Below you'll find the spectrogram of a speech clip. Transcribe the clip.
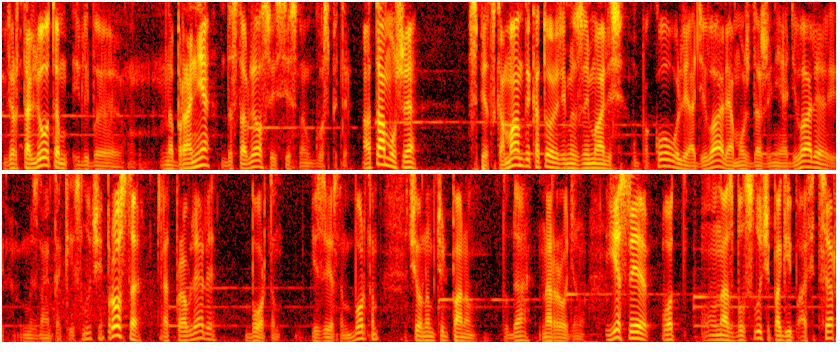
вертолетом либо на броне доставлялся, естественно, в госпиталь. А там уже спецкоманды, которые этим занимались, упаковывали, одевали, а может даже не одевали, мы знаем такие случаи, просто отправляли бортом, известным бортом, черным тюльпаном туда, на родину. Если вот у нас был случай, погиб офицер,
